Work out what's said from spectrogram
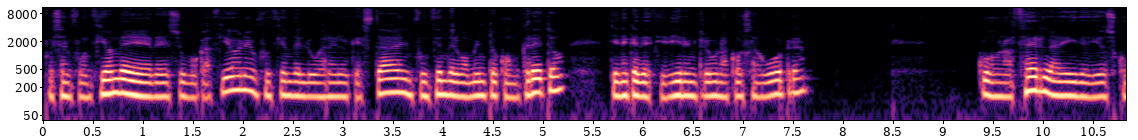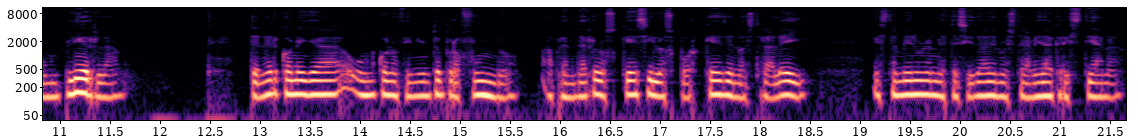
pues en función de, su vocación, en función del lugar en el que está, en función del momento concreto, tiene que decidir entre una cosa u otra. Conocer la ley de Dios, cumplirla, tener con ella un conocimiento profundo, aprender los qués y los porqués de nuestra ley, es también una necesidad de nuestra vida cristiana.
